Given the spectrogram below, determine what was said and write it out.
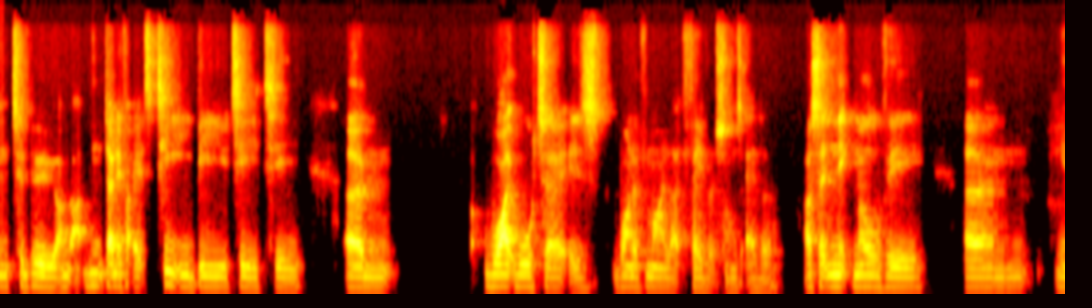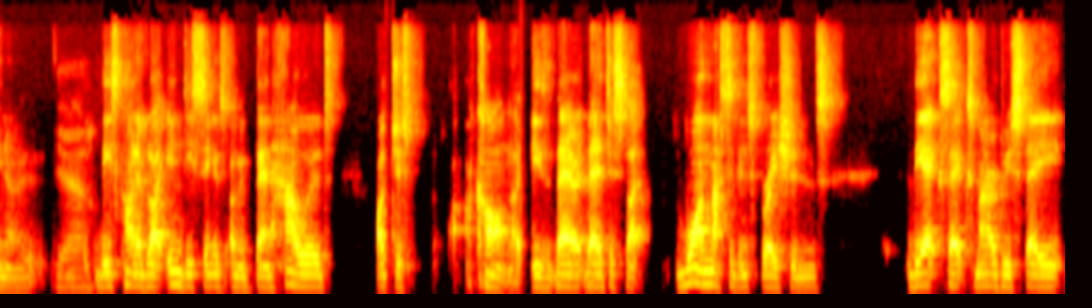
Tebbutt. I'm, I don't know if it's T E B U T T. Um, Whitewater is one of my like favorite songs ever. I said Nick Mulvey. Um, you know, Yeah. these kind of like indie singers. I mean, Ben Howard. I just I can't like these. They're they're just like one massive inspirations. The XX Maribou State.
